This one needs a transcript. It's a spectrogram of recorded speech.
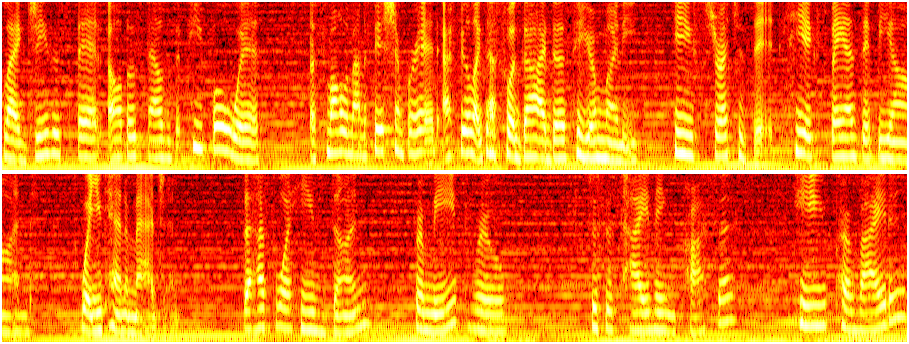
Like Jesus fed all those thousands of people with a small amount of fish and bread. I feel like that's what God does to your money. He stretches it, He expands it beyond what you can imagine that's what he's done for me through just this tithing process. He provided.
